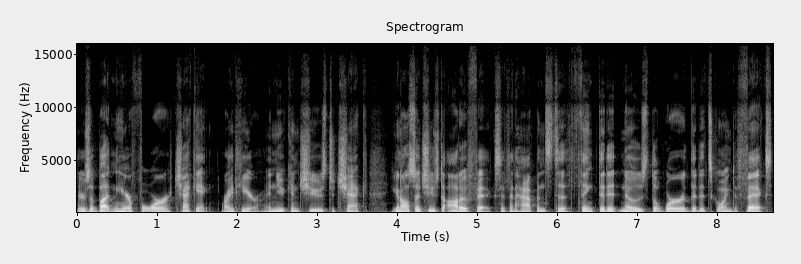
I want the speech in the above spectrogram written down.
There's a button here for checking right here, and you can choose to check. You can also choose to autofix. If it happens to think that it knows the word that it's going to fix,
